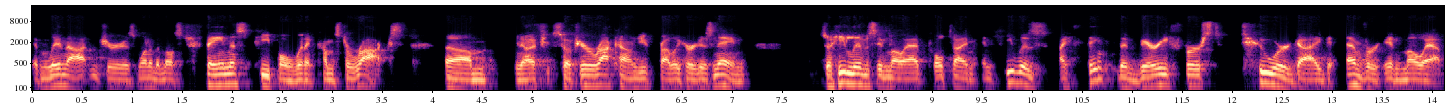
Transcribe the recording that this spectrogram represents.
And Lin Ottinger is one of the most famous people when it comes to rocks. Um, you know, if so if you're a rock hound, you've probably heard his name. So he lives in Moab full time, and he was, I think, the very first tour guide ever in Moab.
